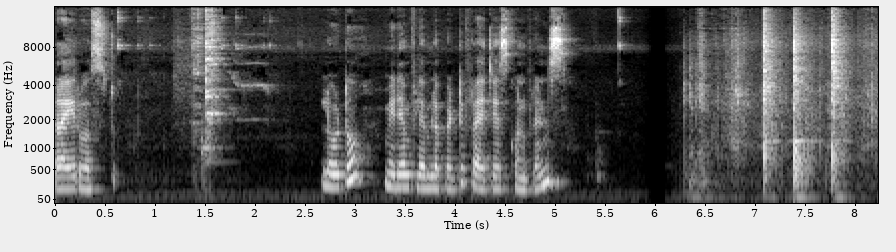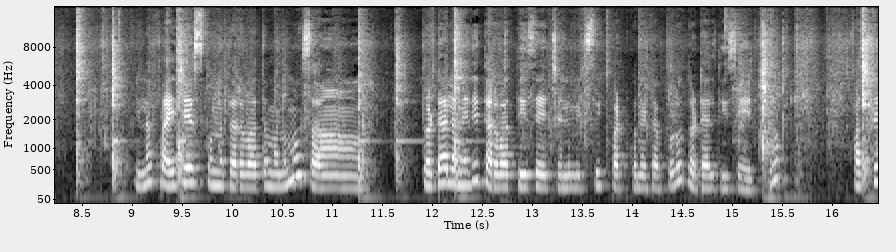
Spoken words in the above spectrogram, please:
డ్రై రోస్ట్. లోటు మీడియం ఫ్లేమ్లో పెట్టి ఫ్రై చేసుకోండి ఫ్రెండ్స్. ఇలా ఫ్రై చేసుకున్న తర్వాత మనము తొటాలు అనేది తర్వాత తీసేయచ్చండి. మిక్సీకి పట్టుకునేటప్పుడు తొటాలు తీసేయచ్చు. ఫస్టే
